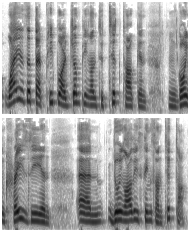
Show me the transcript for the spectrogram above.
why is it that people are jumping onto TikTok and, and going crazy and and doing all these things on TikTok?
